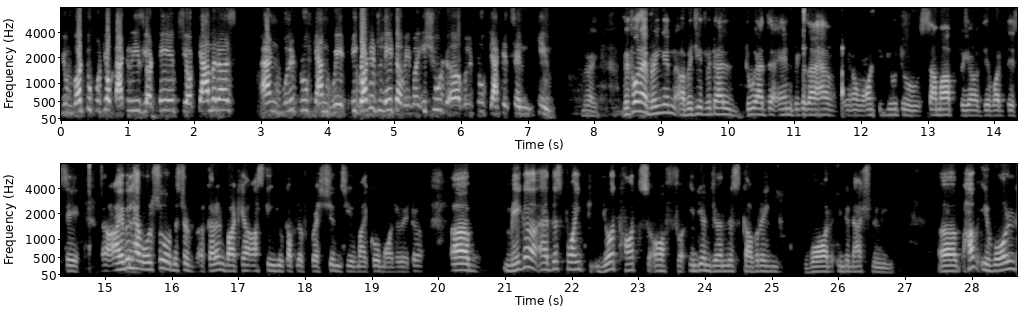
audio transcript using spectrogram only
you've got to put your batteries, your tapes, your cameras, and bulletproof can wait. We got it later. We were issued uh, bulletproof jackets in Kiev. Right. Before I bring in Abhijit, which I'll do at the end because I have, you know, wanted you to sum up, you know, what they say. Uh, I will have also Mr. Karan Bhatia asking you a couple of questions. He's my co-moderator. Uh, Megha, at this point, your thoughts of Indian journalists covering war internationally. Uh, how evolved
